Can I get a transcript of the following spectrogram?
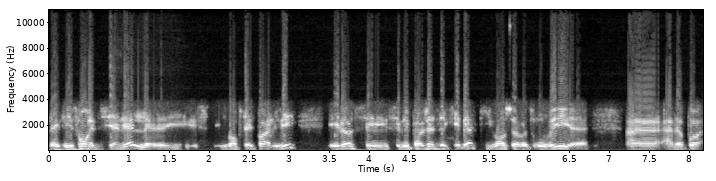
Ben, des fonds additionnels, ils vont peut-être pas arriver. Et là, c'est les projets de Québec qui vont se retrouver euh, euh, à ne pas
